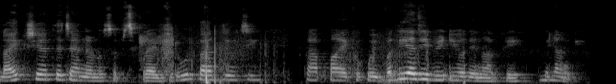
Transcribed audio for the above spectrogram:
ਲਾਈਕ ਸ਼ੇਅਰ ਤੇ ਚੈਨਲ ਨੂੰ ਸਬਸਕ੍ਰਾਈਬ ਜ਼ਰੂਰ ਕਰ ਦਿਓ ਜੀ। ਤਾਂ ਆਪਾਂ ਇੱਕ ਕੋਈ ਵਧੀਆ ਜੀ ਵੀਡੀਓ ਦੇ ਨਾਲ ਫੇਰ ਮਿਲਾਂਗੇ।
